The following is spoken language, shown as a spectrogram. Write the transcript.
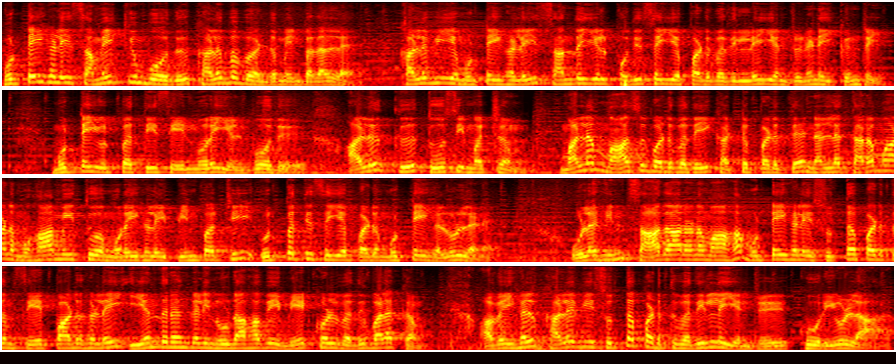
முட்டைகளை சமைக்கும் போது கழுவ வேண்டும் என்பதல்ல. கழுவிய முட்டைகளை சந்தையில் பொதி செய்யப்படுவதில்லை என்று நினைக்கின்றேன். முட்டை உற்பத்தி செயல்முறையின் போது அழுக்கு தூசி மற்றும் மலம் மாசுபடுவதை கட்டுப்படுத்த நல்ல தரமான முகாமைத்துவ முறைகளை பின்பற்றி உற்பத்தி செய்யப்படும் முட்டைகள் உள்ளன. உலகின் சாதாரணமாக முட்டைகளை சுத்தப்படுத்தும் செயற்பாடுகளை இயந்திரங்களின் ஊடாகவே மேற்கொள்வது வழக்கம். அவைகள் கழுவி சுத்தப்படுத்துவதில்லை என்று கூறியுள்ளார்.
